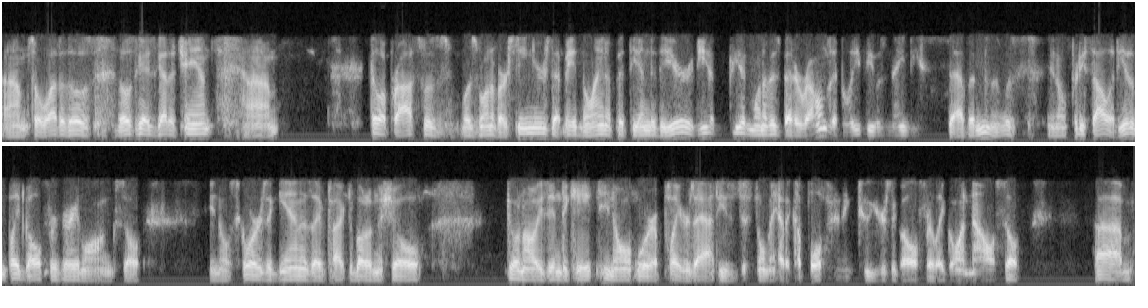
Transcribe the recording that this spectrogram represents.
um, so a lot of those those guys got a chance. Um, Philip Ross was was one of our seniors that made the lineup at the end of the year, and he had he had one of his better rounds. I believe he was 97. It was you know pretty solid. He hasn't played golf for very long, so you know scores again, as I've talked about on the show, don't always indicate you know where a player's at. He's just only had a couple, I think, two years of golf really going now. So um,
